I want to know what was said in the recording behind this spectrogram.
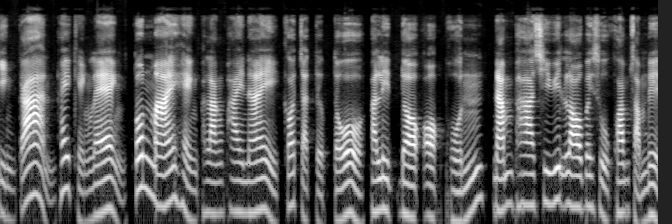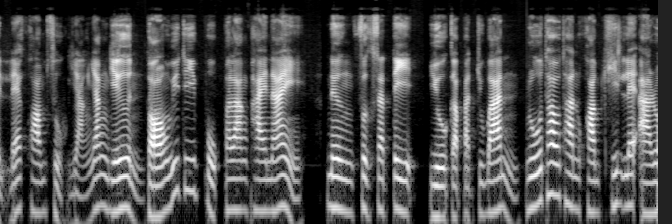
กิ่งก้านให้แข็งแรง ต้นไม้แห่งพลังภายในก็จะเติบโต ผลิตดอกออกผลนำพาชีวิตเราไปสู่ความสำเร็จและความสุขอย่างยั่งยืน 2. วิธีปลุกพลังภายใน 1. ฝึกสติอยู่กับปัจจุบัน รู้เท่าทันความคิดและอาร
